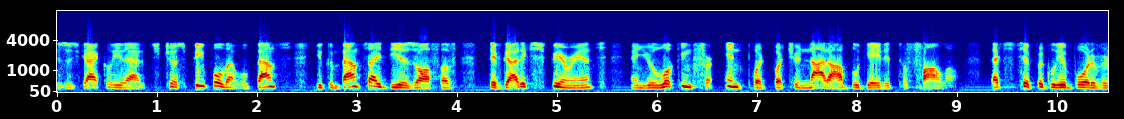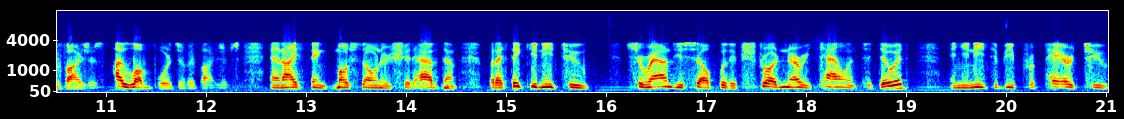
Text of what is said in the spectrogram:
is exactly that. It's just people that will bounce, you can bounce ideas off of. They've got experience, and you're looking for input, but you're not obligated to follow. That's typically a board of advisors. I love boards of advisors, and I think most owners should have them. But I think you need to surround yourself with extraordinary talent to do it, and you need to be prepared to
